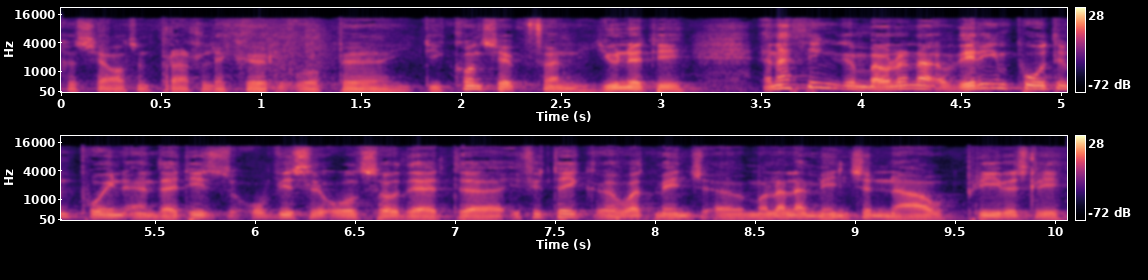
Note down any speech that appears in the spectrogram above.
gesels en praat lekker op uh, die konsep van unity. And I think uh, Maulana a very important point and that is obviously also that uh, if you take uh, what men- uh, Maulana mentioned now previously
